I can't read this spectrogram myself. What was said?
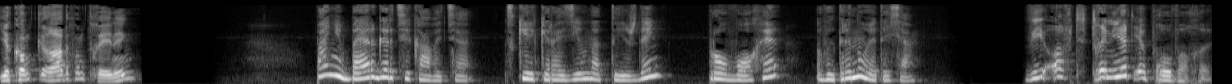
Ihr kommt gerade vom Training? Пані Бергер цікавиться, скільки разів на тиждень про вохе ви тренуєтеся. Wie oft trainiert ihr pro Woche?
